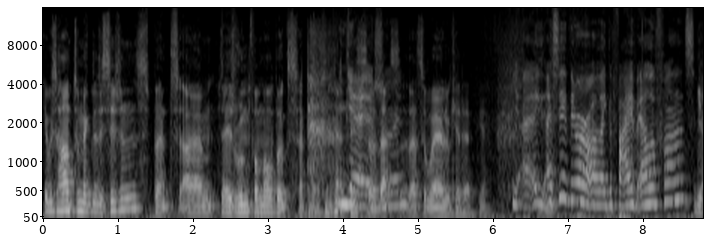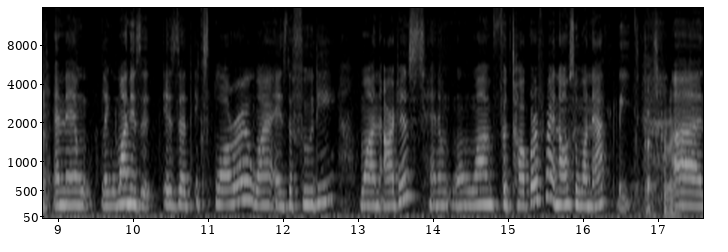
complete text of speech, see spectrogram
It was hard to make the decisions, but um, there's room for more books. Yeah, so that's that's the way I look at it. Yeah. Yeah, I, I see there are like five elephants. Yeah. And then like one is is the explorer, one is the foodie, one artist, and one photographer, and also one athlete. That's correct. Uh,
